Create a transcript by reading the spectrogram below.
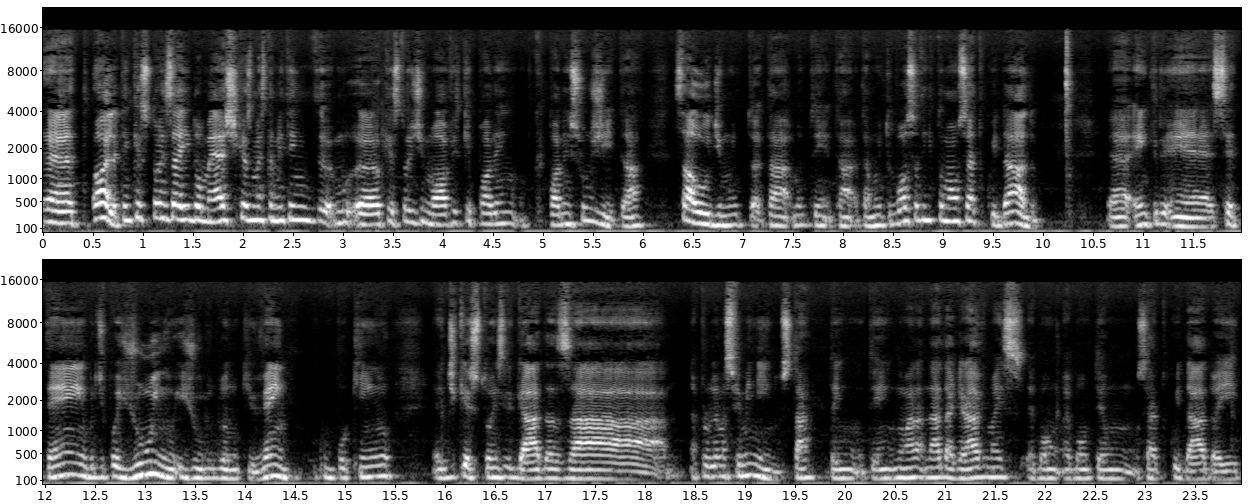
é, olha, tem questões aí domésticas, mas também tem uh, questões de imóveis que podem, que podem surgir, tá? Saúde muito, tá, tá, tá muito boa, só tem que tomar um certo cuidado é, entre é, setembro, depois junho e julho do ano que vem, um pouquinho é, de questões ligadas a, a, problemas femininos, tá? Tem, tem, não há nada grave, mas é bom, é bom ter um certo cuidado aí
